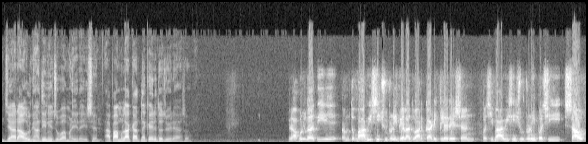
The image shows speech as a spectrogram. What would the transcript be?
જે આ રાહુલ ગાંધીની જોવા મળી રહી છે આપ આ મુલાકાતને કઈ રીતે જોઈ રહ્યા છો? રાહુલ ગાંધીએ આમ તો બાવીસની ચૂંટણી પહેલા દ્વારકા ડિક્લેરેશન પછી બાવીસની ચૂંટણી પછી સાવ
